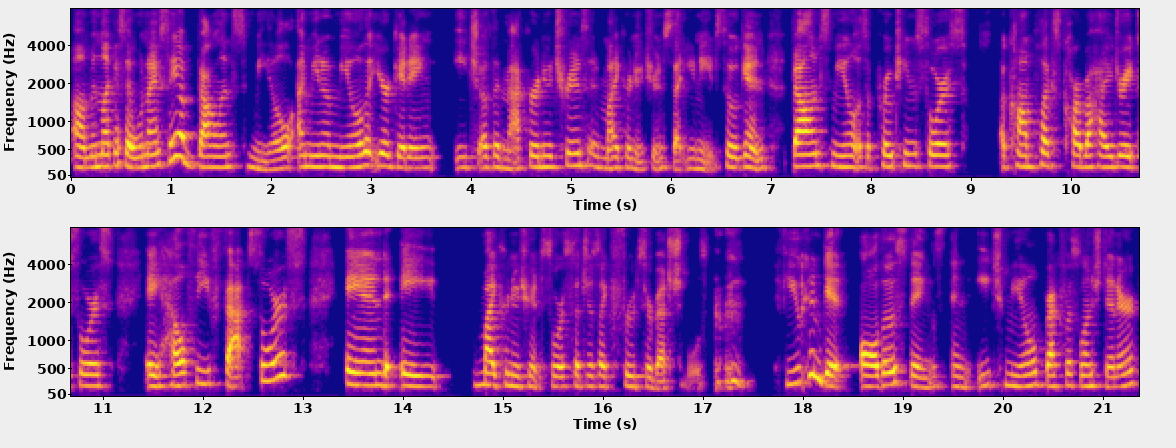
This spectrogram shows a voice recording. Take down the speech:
Um, and like I said, when I say a balanced meal, I mean a meal that you're getting each of the macronutrients and micronutrients that you need. So again, balanced meal is a protein source, a complex carbohydrate source, a healthy fat source, and a micronutrient source such as like fruits or vegetables. If you can get all those things in each meal, breakfast, lunch, dinner,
